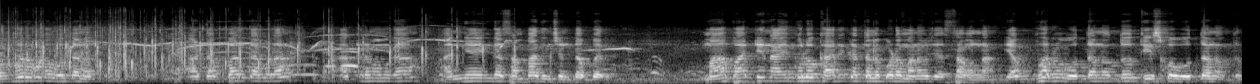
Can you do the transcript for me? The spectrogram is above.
ఎవ్వరు కూడా వద్దనొద్దు. ఆ డబ్బంతా కూడా అక్రమంగా అన్యాయంగా సంపాదించిన డబ్బు మా పార్టీ నాయకులు కార్యకర్తలు కూడా మనవి చేస్తా ఉన్నా. ఎవ్వరు వద్దనొద్దు తీసుకోవద్దనొద్దు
